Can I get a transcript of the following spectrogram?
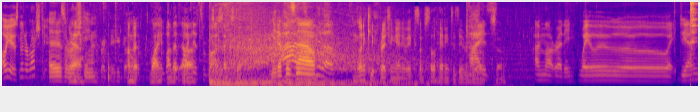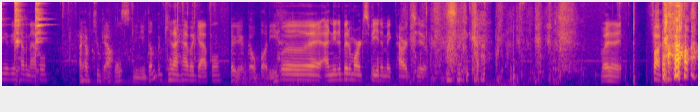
Oh yeah, isn't it a rush game? It is a Yeah. rush game. Brick, there you go. I'm at why? What I'm the at fuck? uh, It's rush? 260. Meetup Ah, is it's now. meetup. I'm gonna keep bridging anyway because I'm still heading to zero zero. Guys. So I'm not ready. Wait, wait, wait, wait, wait. Do any of you have an apple? I have two gapples. Do you need them? Can I have a gapple? There you go, buddy. Wait, wait, wait. I need a bit of more XP to make power two. Oh my god. Wait, wait. Fuck.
